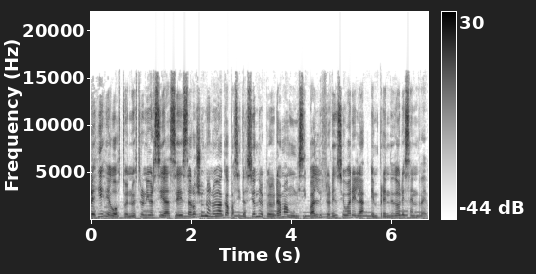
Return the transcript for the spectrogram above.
Miércoles 10 de agosto en nuestra universidad se desarrolló una nueva capacitación del programa municipal de Florencio Varela Emprendedores en Red,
